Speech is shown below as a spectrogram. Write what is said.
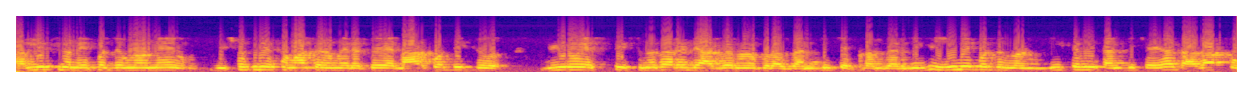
తరలిస్తున్న నేపథ్యంలోనే విశ్వసనీయ సమాచారం మేరకు నార్కోటిక్ బ్యూరో ఎస్పీ సునదారెడ్డి ఆధ్వర్యంలో కూడా తనిఖీ చెప్పడం జరిగింది. ఈ నేపథ్యంలో డీసీఎం తనిఖీ చేయగా దాదాపు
